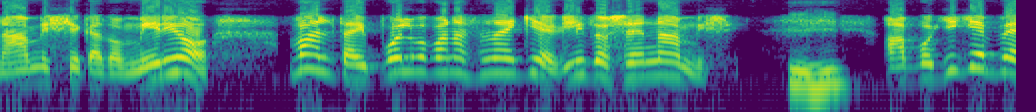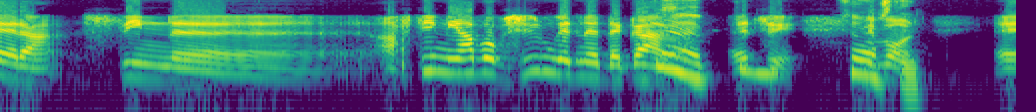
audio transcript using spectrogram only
1,5 εκατομμύριο. Βάλ τα υπόλοιπα Παναθηναϊκή, γλίτωσε 1,5. Μμμ. Από εκεί και πέρα, στην, ε, αυτή είναι η άποψή μου για την 11 Ναι, έτσι. σεβαστή. Λοιπόν, ε,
